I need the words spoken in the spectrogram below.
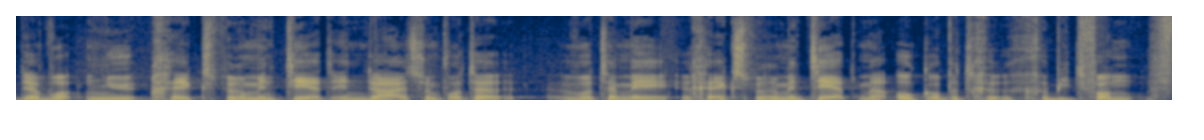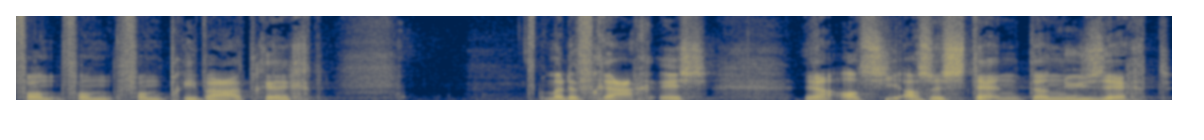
er wordt nu geëxperimenteerd in Duitsland, wordt er, wordt ermee geëxperimenteerd, maar ook op het gebied van, van, van, van privaatrecht. Maar de vraag is, ja, als die assistent dan nu zegt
